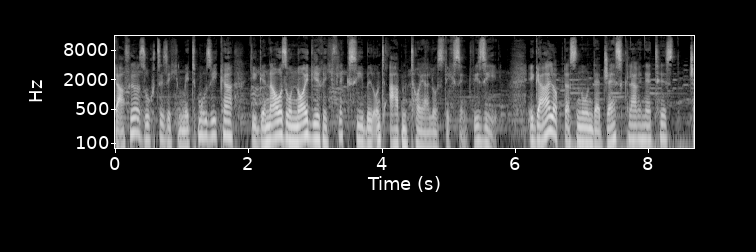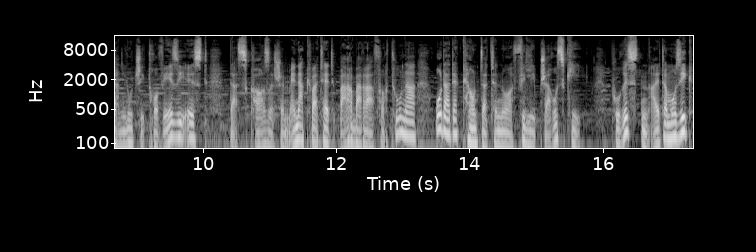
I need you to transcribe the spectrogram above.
Dafür sucht sie sich Mitmusiker, die genauso neugierig, flexibel und abenteuerlustig sind wie sie. Egal, ob das nun der Jazzklarinettist Gianluci Trovesi ist, das korsische Männerquartett Barbara Fortuna oder der Countertenor Philippe Jarouski. Puristen alter Musik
